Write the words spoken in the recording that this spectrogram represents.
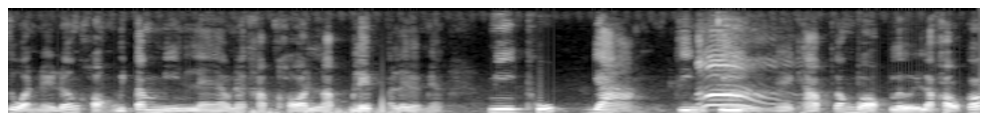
ส่วนในเรื่องของวิตามินแล้วนะครับ คอนรับเล็บอะไรแบบเนี้ยมีทุกอย่างจริง ๆ นะครับ ต้องบอกเลยแล้วเขาก็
